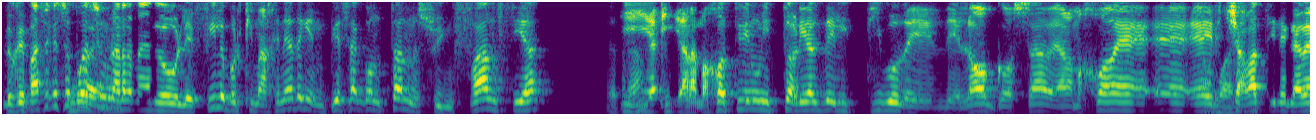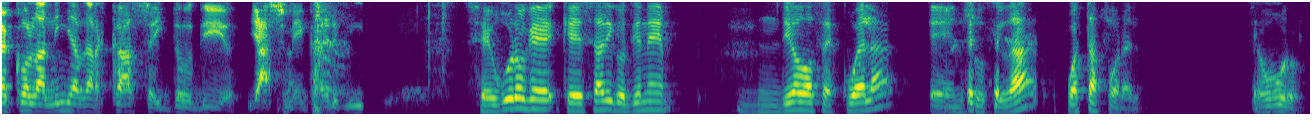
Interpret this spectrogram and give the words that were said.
Lo que pasa es que eso puede ser un arma de doble filo, porque imagínate que empieza a contarnos su infancia y, y a lo mejor tiene un historial delictivo de, de loco, ¿sabes? A lo mejor es- es- el bueno. chaval tiene que ver con las niñas de Arcasa y todo, tío. Ya se me cae el. Seguro que, que sádico tiene mm, 10 o 12 escuelas en su ciudad puestas por él. Seguro.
